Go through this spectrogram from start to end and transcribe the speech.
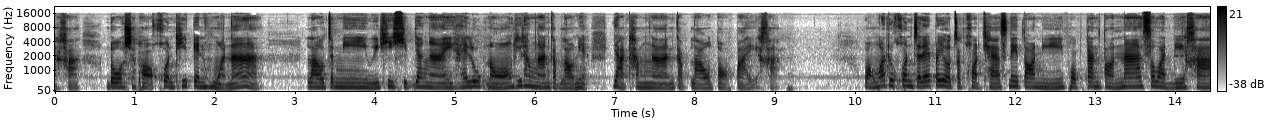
นะคะ โดยเฉพาะคนที่เป็นหัวหน้าเราจะมีวิธีคิดยังไงให้ลูกน้องที่ทำงานกับเราเนี่ยอยากทำงานกับเราต่อไปค่ะ หวังว่าทุกคนจะได้ประโยชน์จากพอดแคสต์ในตอนนี้ พบกันตอนหน้า สวัสดีค่ะ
